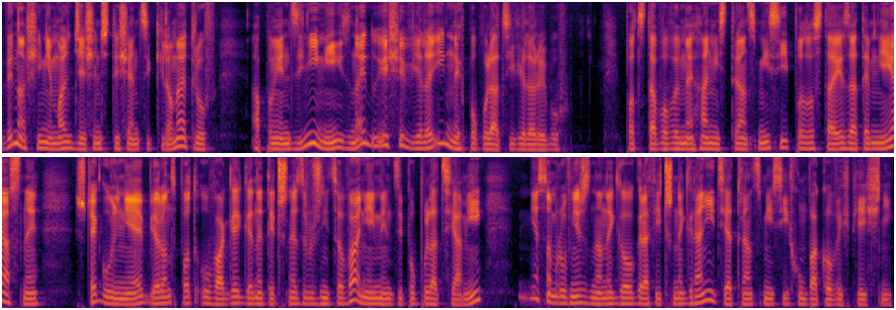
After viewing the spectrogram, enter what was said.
wynosi niemal 10 tysięcy kilometrów, a pomiędzy nimi znajduje się wiele innych populacji wielorybów. Podstawowy mechanizm transmisji pozostaje zatem niejasny, szczególnie biorąc pod uwagę genetyczne zróżnicowanie między populacjami. Nie są również znane geograficzne granice transmisji humbakowych pieśni.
